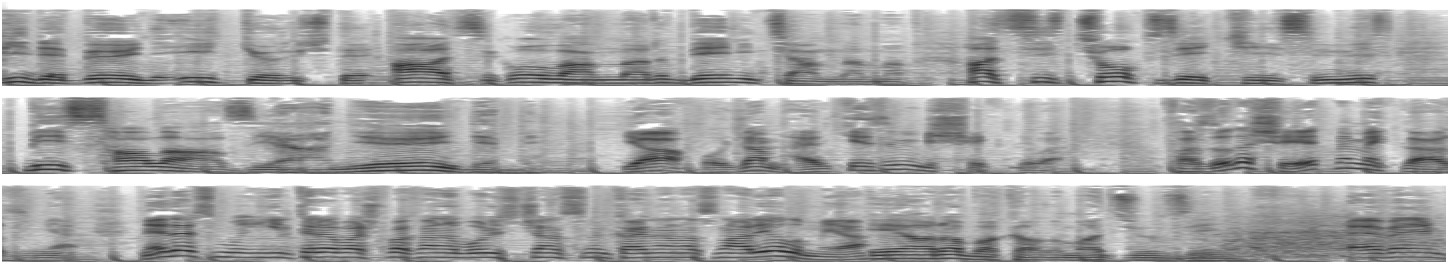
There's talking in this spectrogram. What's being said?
bir de böyle ilk görüşte aşık olanları ben hiç anlamam. Ha siz çok zekisiniz biz salağız yani öyle mi? Ya hocam herkesin bir şekli var. Fazla da şey etmemek lazım yani. Ne dersin bu İngiltere Başbakanı Boris Johnson'ın kaynanasını arayalım mı ya? E ara bakalım Hacı Hüseyin. Efendim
